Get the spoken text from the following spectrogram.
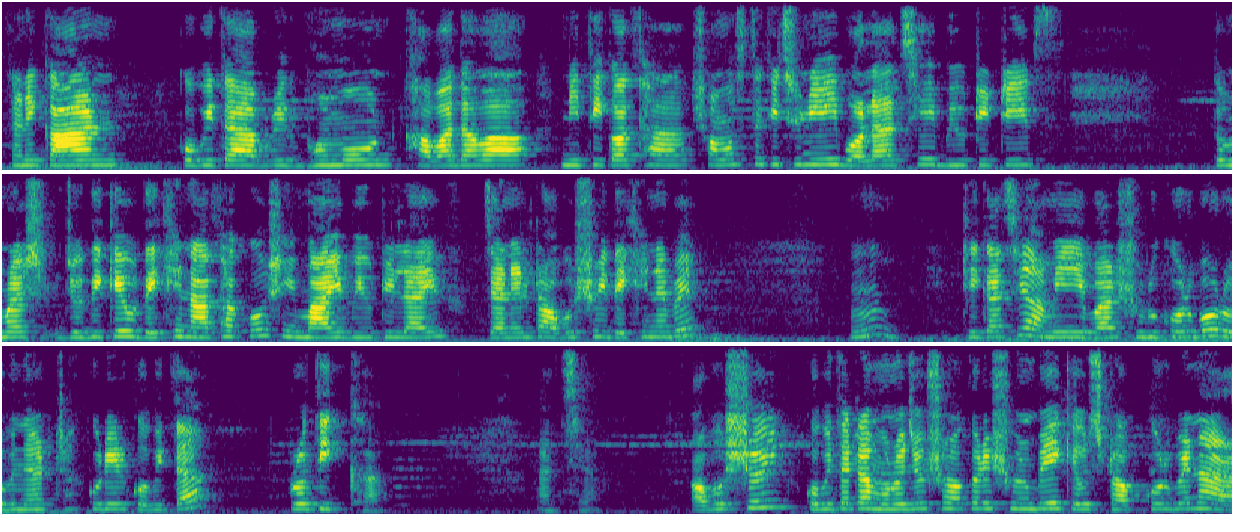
এখানে গান, কবিতা আবৃত্তি ভ্রমণ খাওয়া দাওয়া নীতিকথা, সমস্ত কিছু নিয়েই বলা আছে বিউটি টিপস তোমরা যদি কেউ দেখে না থাকো, সেই মাই বিউটি লাইফ চ্যানেলটা অবশ্যই দেখে নেবে। হুম, ঠিক আছে, আমি এবার শুরু করব রবীন্দ্রনাথ ঠাকুরের কবিতা প্রতীক্ষা। আচ্ছা অবশ্যই কবিতাটা মনোযোগ সহকারে শুনবে, কেউ স্টপ করবে না, আর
